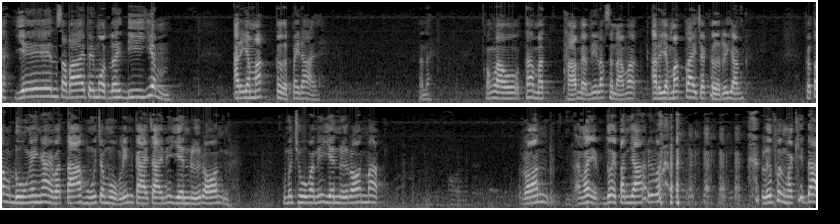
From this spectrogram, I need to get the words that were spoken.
นะ เย็นสบายไปหมดเลยดีเยี่ยมอริยมรรคเกิดไม่ได้นะของเราถ้ามาถามแบบนี้ลักษณะว่าอริยมรรคใกล้จะเกิดหรือยัง ก็ต้องดูง่าย ๆ ว่าตาหูจมูกลิ้นกายใจนี่เย็นหรือร้อน คุณบัญชูวันนี้เย็นหรือร้อนมาก ร้อนอะไรด้วยปัญญาหรือว่า หรือเพิ่งมาคิดได้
